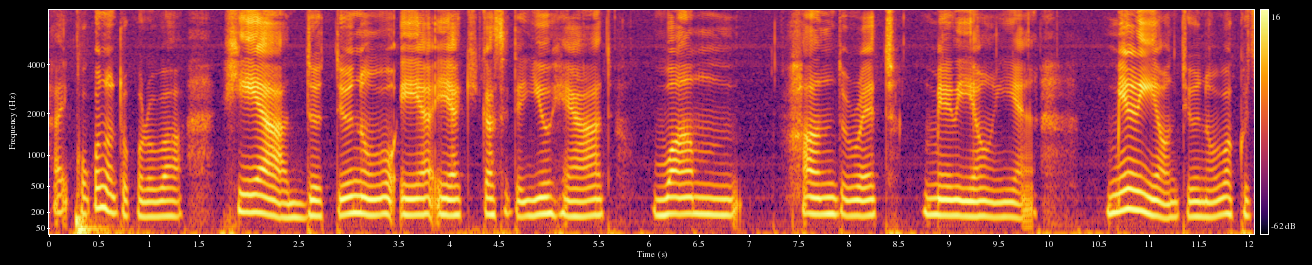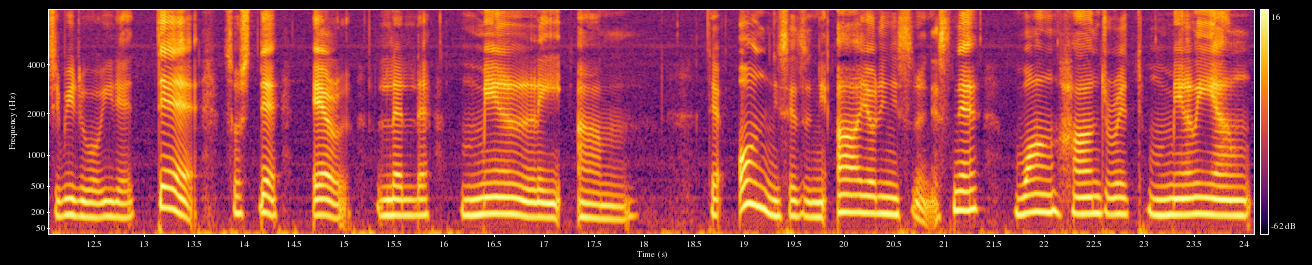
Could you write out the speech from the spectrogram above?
はい、ここのところは had っていうのをエアエア聞かせて You had 100 million yen. million っていうのは唇を入れてそして L レレ million でオンにせずにあよりにするんですね。100 million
